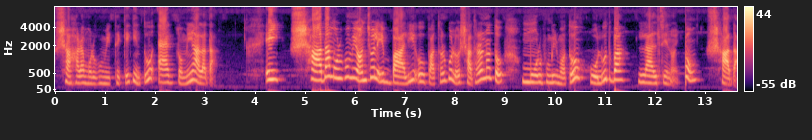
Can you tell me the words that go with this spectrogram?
সাহারা মরুভূমির থেকে কিন্তু একদমই আলাদা। এই সাদা মরুভূমি অঞ্চলে বালি ও পাথরগুলো সাধারণত মরুভূমির মতো হলুদ বা লালচে নয়, এবং সাদা।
